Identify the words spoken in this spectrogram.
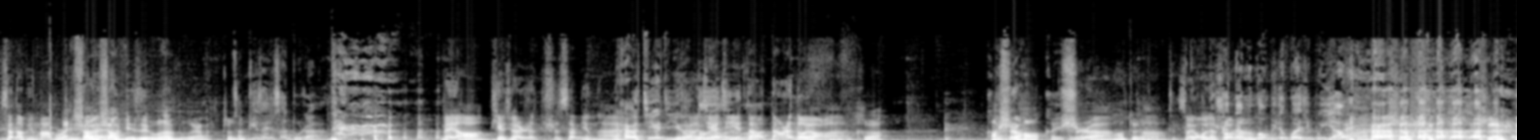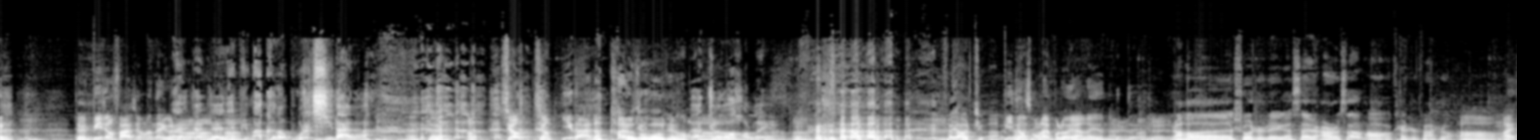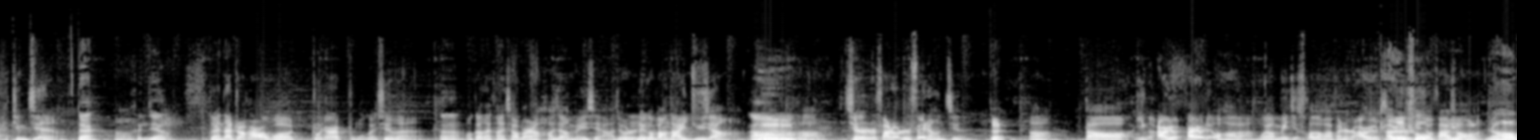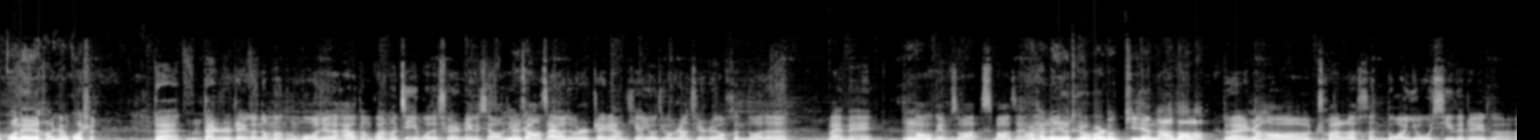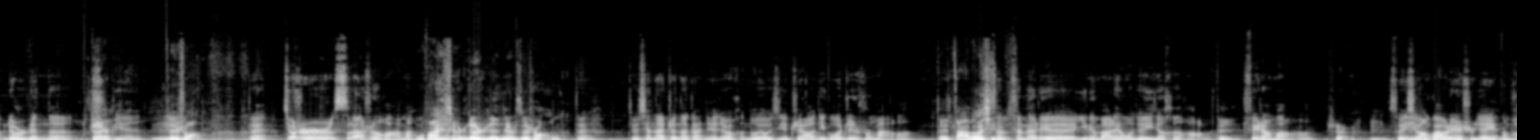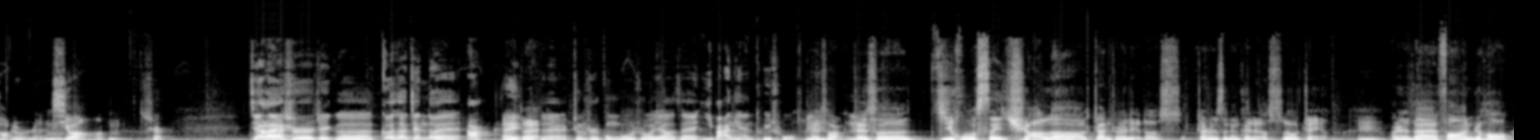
三岛平八不是哎独占，上上 PC 不算独占，真的。上 PC 就算独占啊，没有，铁拳是是三平台，还有街机呢。都有，街机，当当然都有了，呵，啊是哈，可以，是啊，哦对啊，所以我就说跟南梦嘛，宫毕竟关系不一样嘛，是 对，毕竟发行了那个哎什么人人家平板可能不是七代的，哎，对，行行一代的，看着做工挺好，呃，折得我好累啊。啊，非要折。毕竟从来不流眼泪的男人对然后说是这个三月二十三号开始发售，啊，哎，挺近啊，对，啊，很近了。对，那正好我中间补个新闻，嗯。我刚才看小本上好像没写啊，就是这个嗯。旺达与巨像啊，啊。嗯。啊，其实发售日非常近，对。啊，到应该二月二月六号吧，我要没记错的话，反正是二月初二月初就发售了嗯。然后国内好像过审，对嗯，但是这个能不能同步，我觉得还要等官方进一步的确认这个消息。然后再有就是这两天 YouTube 上其实有很多的外媒，嗯包括 GameSpot Spot 在然后很多，YouTuber 都提前拿到了，对，然后传了很多游戏的这个六十帧的视频，嗯真爽。对，就是丝般顺滑嘛。我发现就是六十帧就是最爽的，对，就现在真的感觉就是很多游戏，只要你给我帧数满了，对，咋都行分。分辨率一零八零，我觉得已经很好了，对，非常棒啊。是，嗯，所以希望怪物猎人世界也能跑六十帧，嗯希望啊。嗯是。接下来是这个《哥特舰队二》，哎，对，对，正式公布说要在一八年推出。嗯没错，嗯这次几乎塞全了战锤里的战锤四零 K 里的所有阵营，嗯，而且在放完之后，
